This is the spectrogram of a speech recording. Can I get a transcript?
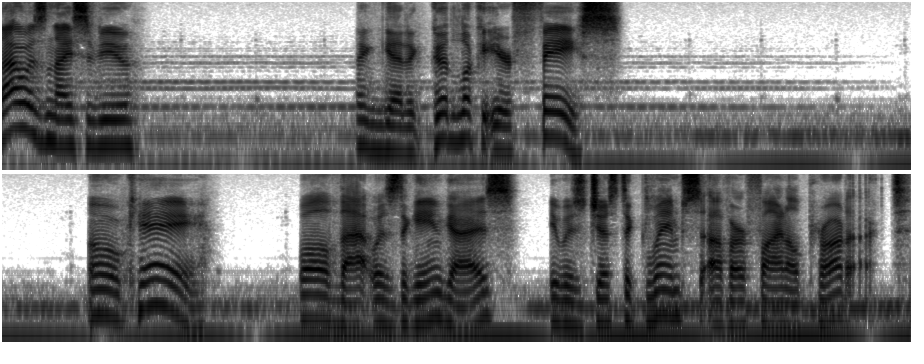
That was nice of you. I can get a good look at your face. Okay. Well, that was the game, guys. It was just a glimpse of our final product.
